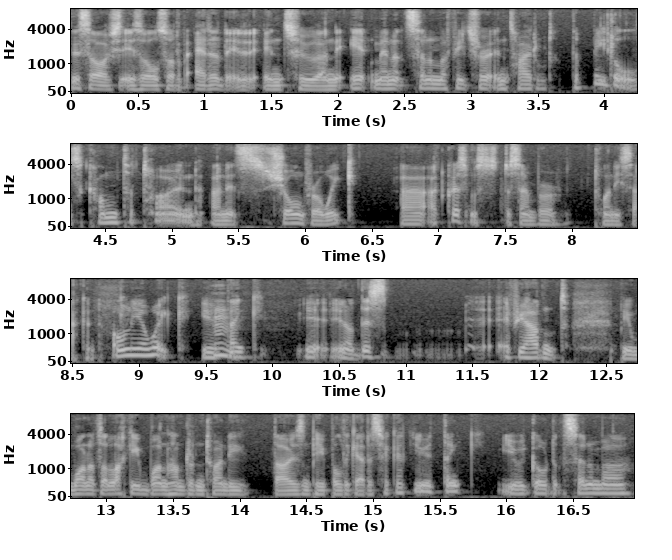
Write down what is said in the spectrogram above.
this is all sort of edited into an eight-minute cinema feature entitled "The Beatles Come to Town," and it's shown for a week uh, at Christmas, December twenty second. Only a week. You'd Hmm. think, you know, this. If you hadn't been one of the lucky 120,000 people to get a ticket, you'd think you would go to the cinema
